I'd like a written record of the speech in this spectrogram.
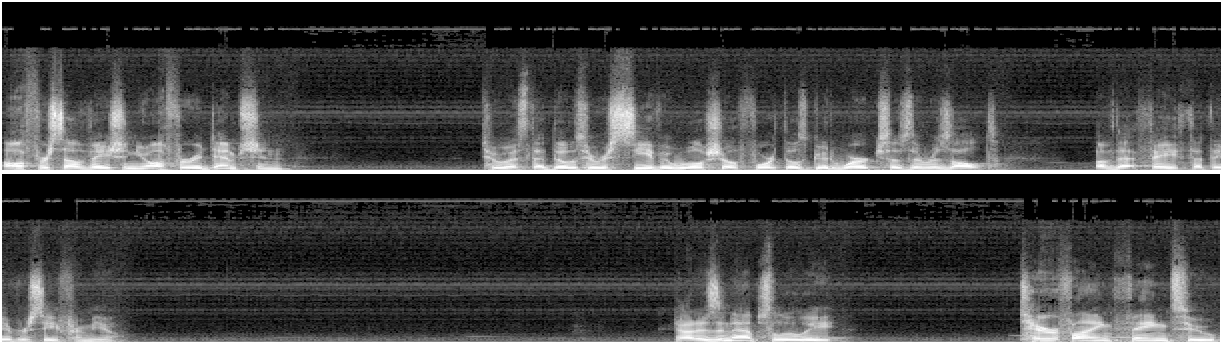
offer salvation, you offer redemption to us, that those who receive it will show forth those good works as the result of that faith that they have received from you. God, it is an absolutely terrifying thing to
